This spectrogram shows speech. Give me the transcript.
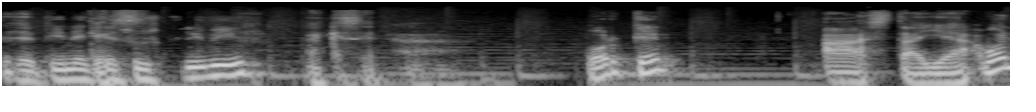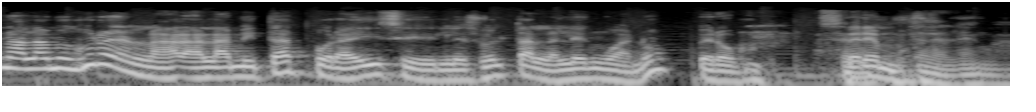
que se tiene ¿Qué que es? suscribir ¿A qué será? porque hasta allá. Bueno, a lo mejor en la- a la mitad por ahí se le suelta la lengua, ¿no? Pero Se me Veremos. suelta la lengua.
